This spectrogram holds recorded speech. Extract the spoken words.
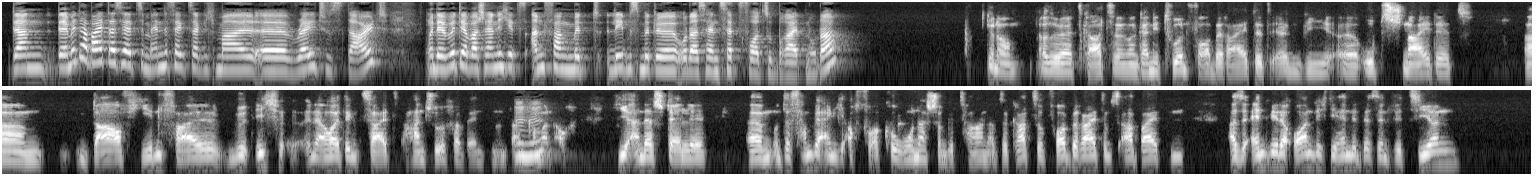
Dann der Mitarbeiter ist jetzt im Endeffekt, sag ich mal, äh, ready to start. Und er wird ja wahrscheinlich jetzt anfangen mit Lebensmittel oder sein Set vorzubereiten, oder? Genau. Also jetzt gerade, wenn man Garnituren vorbereitet, irgendwie äh, Obst schneidet, ähm, da auf jeden Fall würde ich in der heutigen Zeit Handschuhe verwenden und dann mhm. kann man auch hier an der Stelle ähm, und das haben wir eigentlich auch vor Corona schon getan. Also gerade so Vorbereitungsarbeiten, also entweder ordentlich die Hände desinfizieren,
